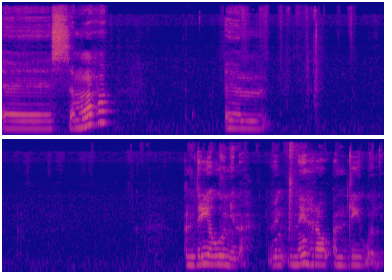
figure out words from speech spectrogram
е, самого ем, Андрія Луніна. Він не грав Андрій Лунін.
